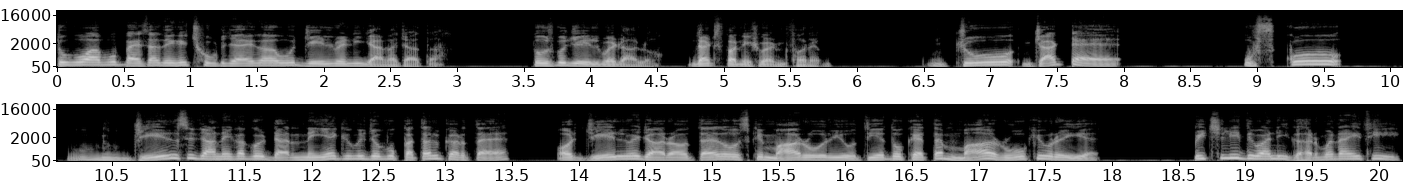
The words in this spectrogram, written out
तो वो आपको पैसा देके छूट जाएगा, वो जेल में नहीं जाना चाहता। तो उसको जेल में डालो। दैट्स पनिशमेंट फॉर हिम जो जट है, उसको जेल से जाने का कोई डर नहीं है, क्योंकि जब वो कत्ल करता है और जेल में जा रहा होता है तो उसकी माँ रो रही होती है तो कहता है, माँ, रो क्यों रही है? पिछली दिवाली घर बनाई थी,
